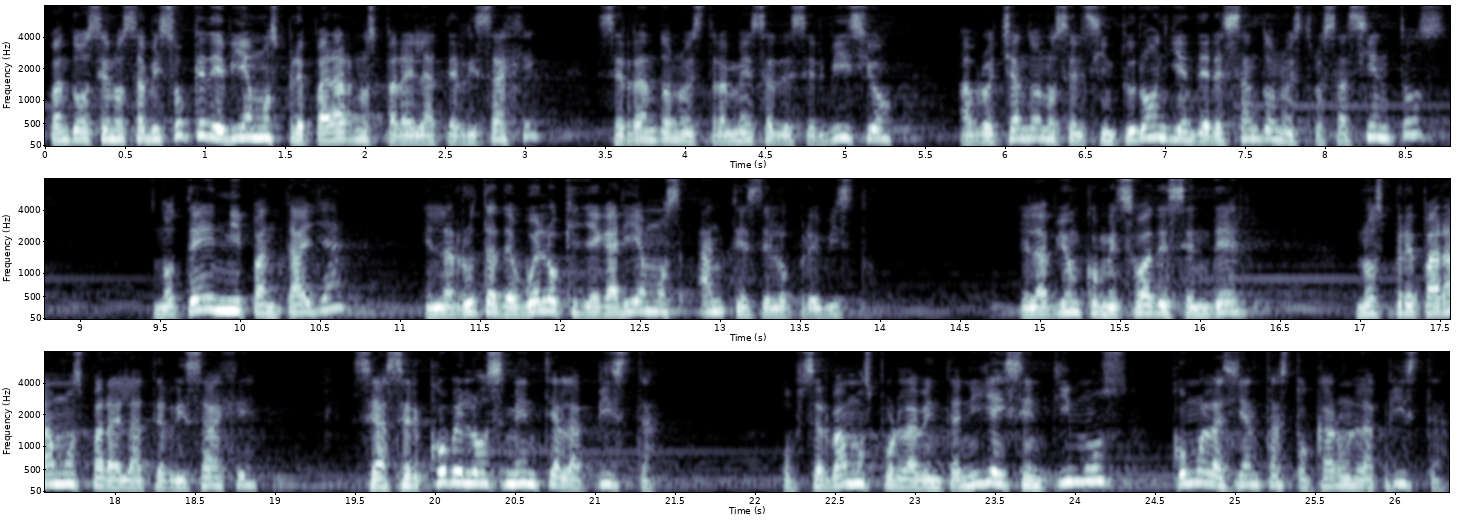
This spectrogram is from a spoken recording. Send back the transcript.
Cuando se nos avisó que debíamos prepararnos para el aterrizaje, cerrando nuestra mesa de servicio, abrochándonos el cinturón y enderezando nuestros asientos, noté en mi pantalla, en la ruta de vuelo, que llegaríamos antes de lo previsto. El avión comenzó a descender, nos preparamos para el aterrizaje, se acercó velozmente a la pista, observamos por la ventanilla y sentimos cómo las llantas tocaron la pista.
